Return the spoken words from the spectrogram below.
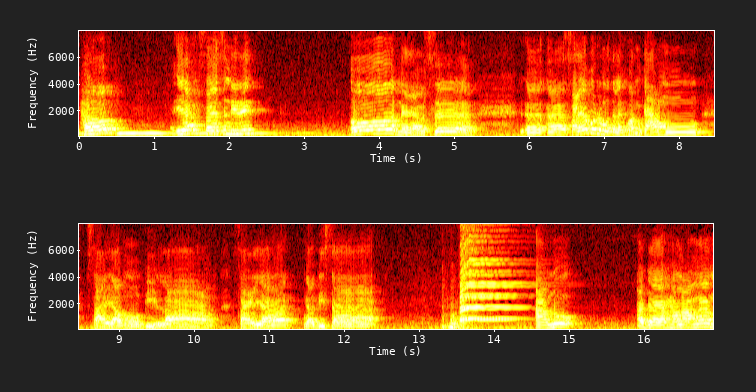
Halo? Iya, saya sendiri. Oh, Nelse. Eh, eh, saya baru mau telepon kamu. Saya mau bilang, saya nggak bisa. Anu, ada halangan.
